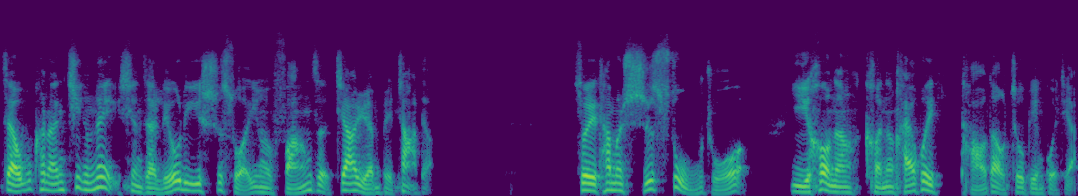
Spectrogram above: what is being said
在乌克兰境内，现在流离失所，因为房子、家园被炸掉，所以他们食宿无着。以后呢，可能还会逃到周边国家。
